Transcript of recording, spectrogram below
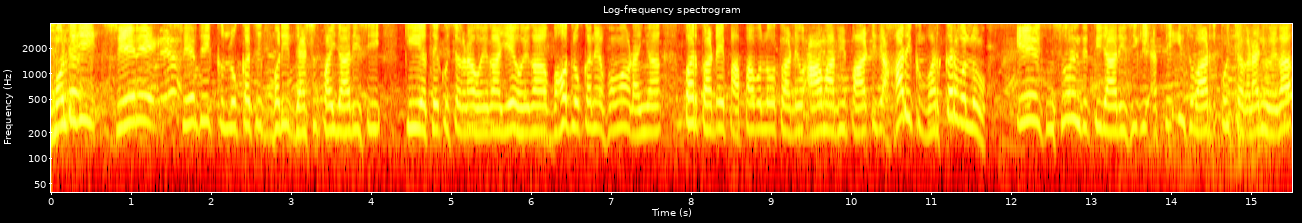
ਮੋਂਟੀ ਜੀ ਸਵੇਰੇ ਸਵੇਰ ਦੀ ਇੱਕ ਲੋਕਾਂ 'ਚ ਬੜੀ ਦਹਿਸ਼ਤ ਪਾਈ ਜਾ ਰਹੀ ਸੀ ਕਿ ਇੱਥੇ ਕੋਈ ਝਗੜਾ ਹੋਏਗਾ ਇਹ ਹੋਏਗਾ। ਬਹੁਤ ਲੋਕਾਂ ਨੇ ਅਫਵਾਹਾਂ ਉਡਾਈਆਂ ਪਰ ਤੁਹਾਡੇ ਪਾਪਾ ਵੱਲੋਂ ਤੁਹਾਡੇ ਆਮ ਆਦਮੀ ਪਾਰਟੀ ਦੇ ਹਰ ਇੱਕ ਵਰਕਰ ਵੱਲੋਂ ਇਹ ਇੰਸ਼ੋਰੈਂਸ ਦਿੱਤੀ ਜਾ ਰਹੀ ਸੀ ਕਿ ਇੱਥੇ ਇਸ ਵਾਰ 'ਚ ਕੋਈ ਝਗੜਾ ਨਹੀਂ ਹੋਏਗਾ।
